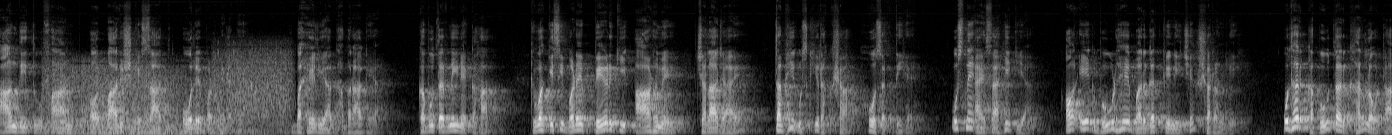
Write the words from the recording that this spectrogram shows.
आंधी तूफ़ान और बारिश के साथ ओले पड़ने लगे। बहेलिया घबरा गया। कबूतरनी ने कहा कि वह किसी बड़े पेड़ की आड़ में चला जाए, तभी उसकी रक्षा हो सकती है। उसने ऐसा ही किया। और एक बूढ़े बरगद के नीचे शरण ली। उधर कबूतर घर लौटा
